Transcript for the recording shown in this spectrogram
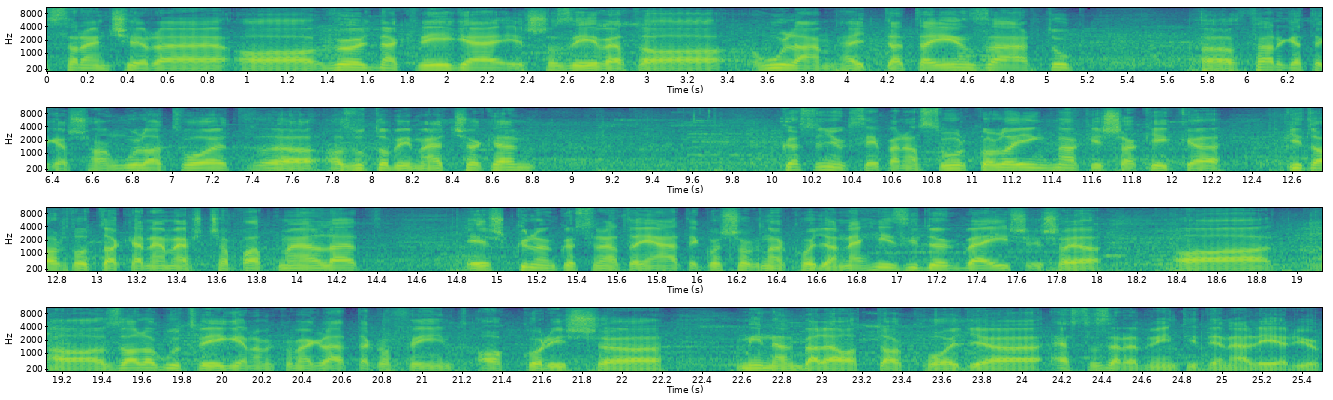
Szerencsére a völgynek vége, és az évet a hullámhegy tetején zártuk. Fergeteges hangulat volt az utóbbi meccseken. Köszönjük szépen a szurkolóinknak is, akik kitartottak a nemes csapat mellett, és külön köszönet a játékosoknak, hogy a nehéz időkben is, és a, a, a alagút végén, amikor meglátták a fényt, akkor is mindent beleadtak, hogy ezt az eredményt idén elérjük.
